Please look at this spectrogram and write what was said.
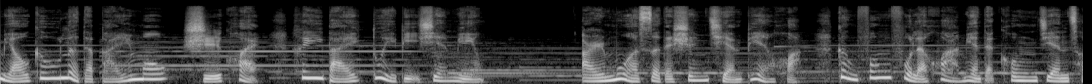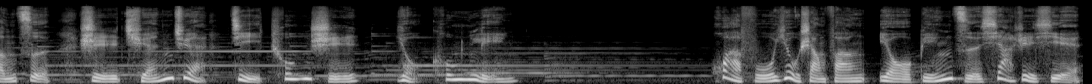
描勾勒的白猫、石块、黑白对比鲜明。而墨色的深浅变化，更丰富了画面的空间层次，使全卷既充实又空灵。画幅右上方有丙子夏日写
